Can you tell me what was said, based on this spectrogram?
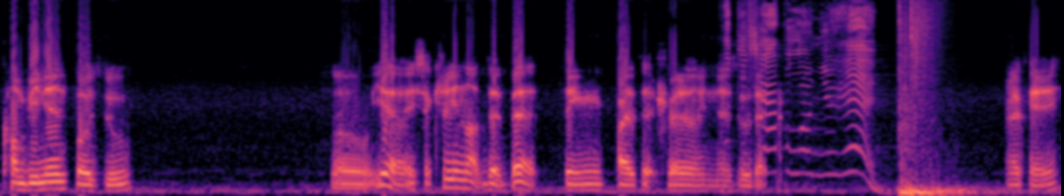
convenient for Zoo. So yeah, it's actually not that bad thing piloted Shredder in the Zoo deck. Apple on your head. Okay.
